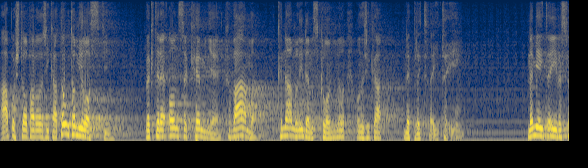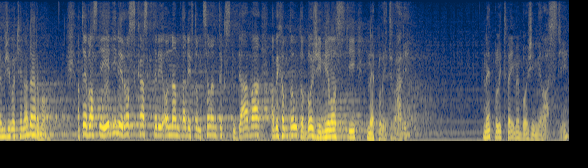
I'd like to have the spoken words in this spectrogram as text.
A apoštol Pavel říká, touto milostí, ve které On se ke mně, k vám, k nám lidem sklonil, On říká, neplitvejte ji. Nemějte ji ve svém životě nadarmo. A to je vlastně jediný rozkaz, který on nám tady v tom celém textu dává, abychom touto boží milosti neplitvali. Neplitvejme boží milosti.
